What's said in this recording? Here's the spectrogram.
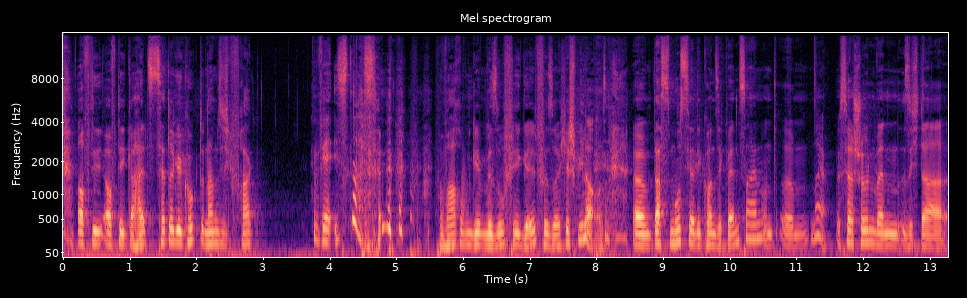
auf die, auf die Gehaltszettel geguckt und haben sich gefragt, Wer ist das? warum geben wir so viel Geld für solche Spieler aus? ähm, das muss ja die Konsequenz sein und ähm, naja, ist ja schön, wenn sich da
